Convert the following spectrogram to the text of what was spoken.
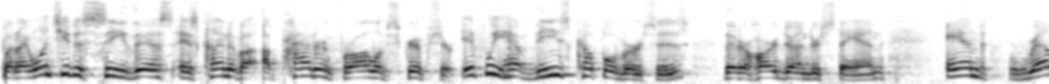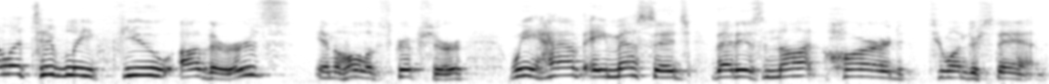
But I want you to see this as kind of a, a pattern for all of scripture. If we have these couple verses that are hard to understand and relatively few others in the whole of Scripture, we have a message that is not hard to understand.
